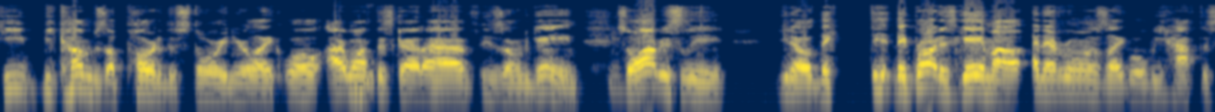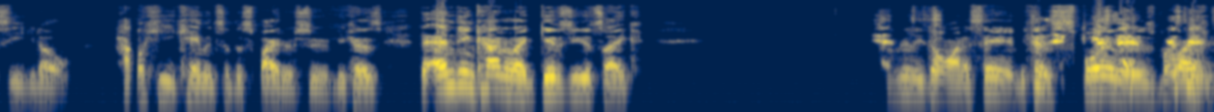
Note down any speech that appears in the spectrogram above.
he becomes a part of the story and you're like, well, I want this guy to have his own game. So obviously, you know, they, they brought his game out and everyone was like, well, we have to see, you know, how he came into the spider suit because the ending kind of like gives you, it's like, I really don't want to say it because spoilers, but like,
